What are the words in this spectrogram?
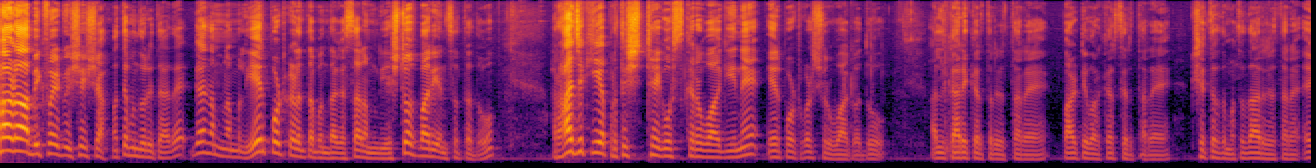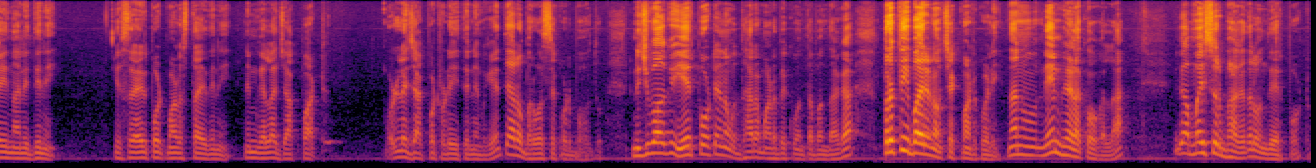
ಖಾಡ, ಬಿಗ್ ಫೈಟ್ ವಿಶೇಷ ಮತ್ತೆ ಮುಂದುವರಿತಾ ಇದೆ. ಈಗ ನಮ್ಮ ನಮ್ಮಲ್ಲಿ ಏರ್ಪೋರ್ಟ್ಗಳಂತ ಬಂದಾಗ ಸರ್, ನಮ್ಗೆ ಎಷ್ಟೋ ಬಾರಿ ಅನಿಸುತ್ತದು, ರಾಜಕೀಯ ಪ್ರತಿಷ್ಠೆಗೋಸ್ಕರವಾಗಿಯೇ ಏರ್ಪೋರ್ಟ್ಗಳು ಶುರುವಾಗೋದು. ಅಲ್ಲಿ ಕಾರ್ಯಕರ್ತರು ಇರ್ತಾರೆ, ಪಾರ್ಟಿ ವರ್ಕರ್ಸ್ ಇರ್ತಾರೆ, ಕ್ಷೇತ್ರದ ಮತದಾರರು ಇರ್ತಾರೆ. ಏಯ್, ನಾನಿದ್ದೀನಿ. ಈ ಸರ್ ಏರ್ಪೋರ್ಟ್ ಮಾಡಿಸ್ತಾ ಇದ್ದೀನಿ. ನಿಮಗೆಲ್ಲ ಜಾಕ್ಪಾಟ್. ಒಳ್ಳೆ ಜಾಕ್ಪಾಟ್ ಹೊಡೆಯುತ್ತೆ ನಿಮಗೆ ಅಂತ ಯಾರೋ ಭರವಸೆ ಕೊಡಬಹುದು. ನಿಜವಾಗಿಯೂ ಏರ್ಪೋರ್ಟೇ ನಾವು ಉದ್ಧಾರ ಮಾಡಬೇಕು ಅಂತ ಬಂದಾಗ ಪ್ರತಿ ಬಾರಿ ನಾವು ಚೆಕ್ ಮಾಡ್ಕೊಳ್ಳಿ. ನಾನು ನೇಮ್ ಹೇಳೋಕ್ಕೋಗಲ್ಲ ಹೋಗಲ್ಲ. ಈಗ ಮೈಸೂರು ಭಾಗದಲ್ಲಿ ಒಂದು ಏರ್ಪೋರ್ಟು,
